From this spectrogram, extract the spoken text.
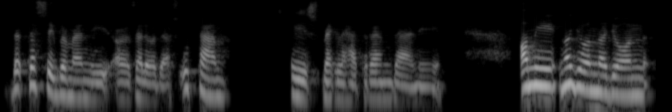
de tessék bemenni az előadás után, és meg lehet rendelni. Ami nagyon-nagyon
